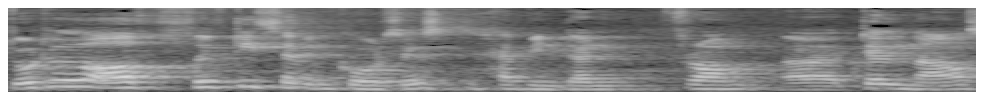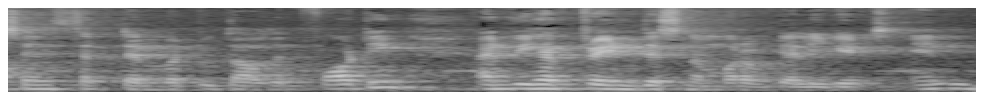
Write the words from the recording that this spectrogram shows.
Total of 57 courses have been done from uh, till now since September 2014, and we have trained this number of delegates in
